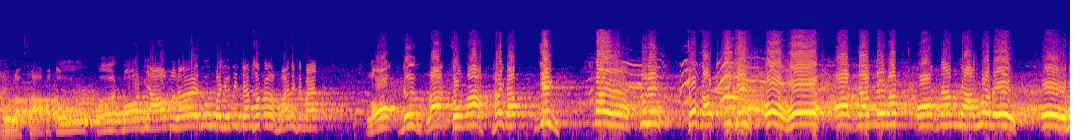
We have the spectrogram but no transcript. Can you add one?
โอ้รักษาประตู เปิดบอลยาวมาเลย ลูกมาอยู่ที่แจมซ็อกเกอร์หมายเลข18หลอกดึงลากส่งมาให้กับ ยิงแม่ลูกนี้ชกเสาอีกทีโอ้โห ออกนำเลยครับ ออกนำอย่างรวดเร็ว โอ้โห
